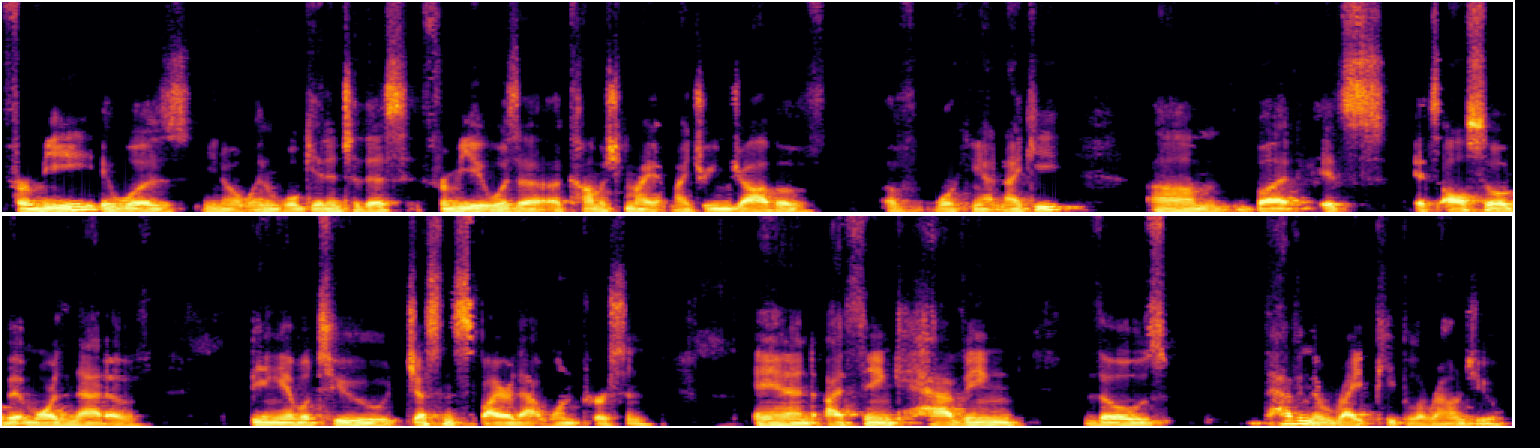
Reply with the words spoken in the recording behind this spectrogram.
for me, it was, you know, and we'll get into this. For me, it was uh, accomplishing my my dream job of of working at Nike. Um, but it's it's also a bit more than that of being able to just inspire that one person and I think having those, having the right people around you,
